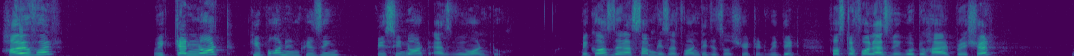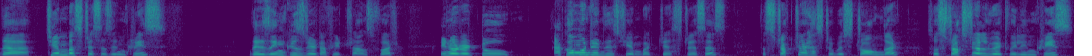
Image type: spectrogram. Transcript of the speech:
However, we cannot keep on increasing P c naught as we want to, because there are some disadvantages associated with it. First of all as we go to higher pressure, the chamber stresses increase, there is increased rate of heat transfer. In order to accommodate these chamber stresses, the structure has to be stronger. So, structural weight will increase.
